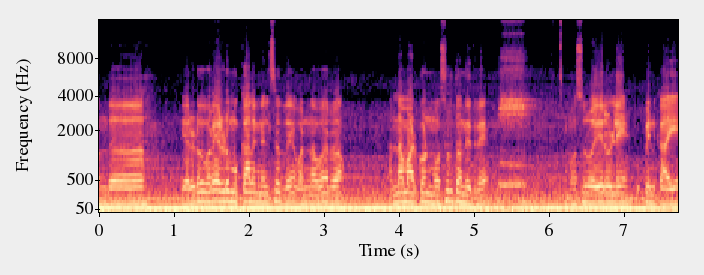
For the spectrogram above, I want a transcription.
ಒಂದು ಎರಡೂವರೆ, ಎರಡು ಮುಕ್ಕಾಲಿಗೆ ನಿಲ್ಸಿದ್ವಿ ಒನ್ ಅವರ್ ಅನ್ನ ಮಾಡ್ಕೊಂಡು ಮೊಸರು ತಂದಿದ್ವಿ. ಮೊಸರು, ಈರುಳ್ಳಿ, ಉಪ್ಪಿನಕಾಯಿ,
